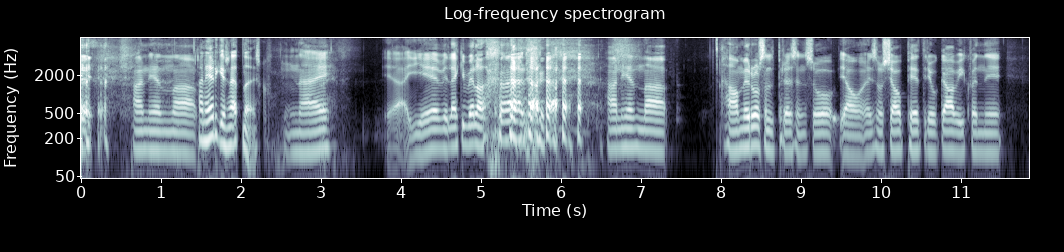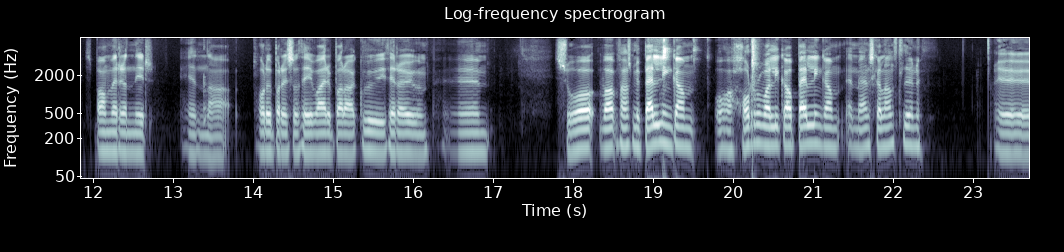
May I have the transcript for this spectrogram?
Hann hérna, hann er ekki svona efnaði sko. Nei. Já, ég vil ekki vera það. Hann hérna hann var með rosalega presens og já, eins og sjá Petri og Gavi hvernig spánverjarnir hérna, horfðu bara eins og þeir væri bara guð í þeirra augum. Um, Svo var, fannst mér Bellingham og að horfa líka á Bellingham með ennska landsliðinu. Uh,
